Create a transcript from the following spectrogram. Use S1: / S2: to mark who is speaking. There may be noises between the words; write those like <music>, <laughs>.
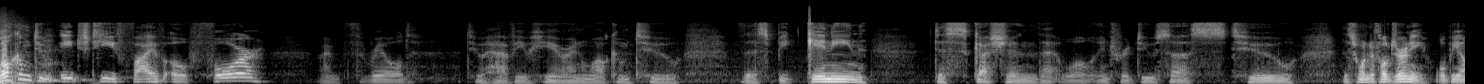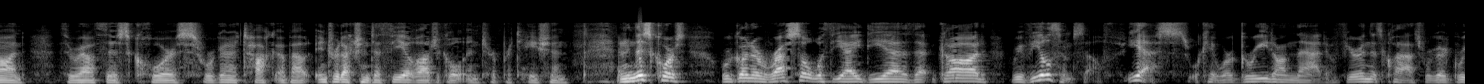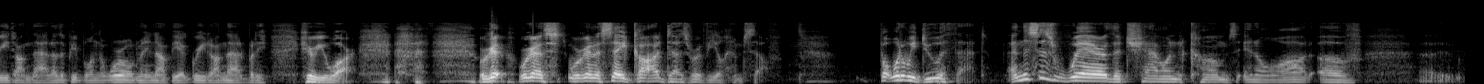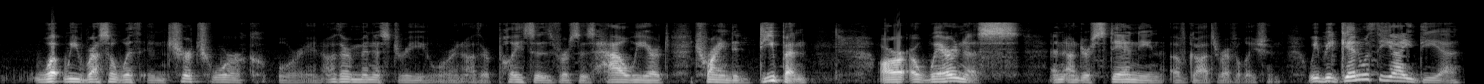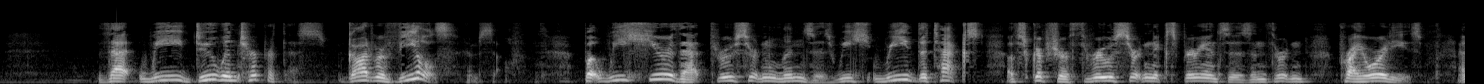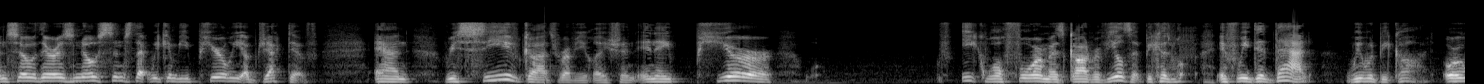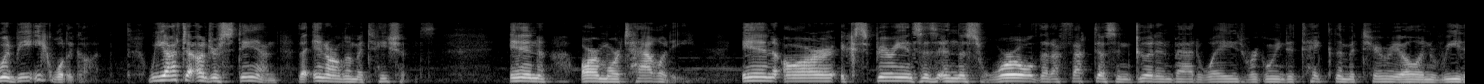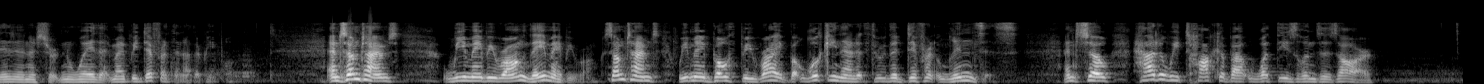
S1: Welcome to HT504. I'm thrilled to have you here and welcome to this beginning discussion that will introduce us to this wonderful journey we'll be on throughout this course. We're going to talk about Introduction to Theological Interpretation. And in this course, we're going to wrestle with the idea that God reveals himself. Yes, okay, we're agreed on that. If you're in this class, we're agreed on that. Other people in the world may not be agreed on that, but here you are. <laughs> we're going we're going to we're going to say God does reveal himself. But what do we do with that? And this is where the challenge comes in a lot of uh, what we wrestle with in church work or in other ministry or in other places versus how we are trying to deepen our awareness and understanding of God's revelation. We begin with the idea that we do interpret this. God reveals himself. But we hear that through certain lenses. We read the text of Scripture through certain experiences and certain priorities. And so there is no sense that we can be purely objective and receive God's revelation in a pure, equal form as God reveals it. Because if we did that, we would be God, or would be equal to God. We have to understand that in our limitations, in our mortality, in our experiences in this world that affect us in good and bad ways, we're going to take the material and read it in a certain way that might be different than other people. And sometimes we may be wrong, they may be wrong. Sometimes we may both be right, but looking at it through the different lenses. And so, how do we talk about what these lenses are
